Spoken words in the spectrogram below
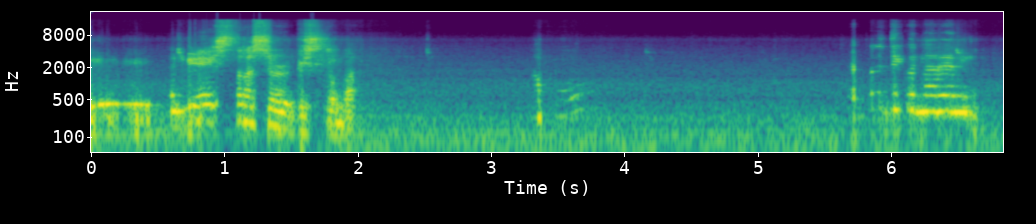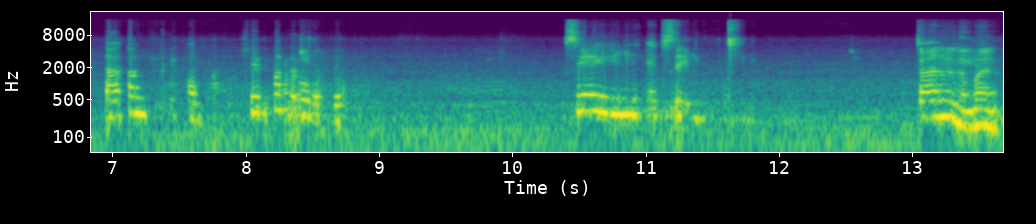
Eh, nag-extra service ka ba? Ako? Siyempre, di ko na rin tatanggi ka ba? Siyempre, pag-uwi. Kasi yun yung extra income. Kano naman?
